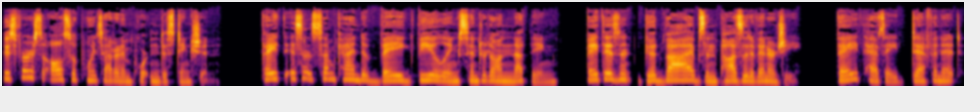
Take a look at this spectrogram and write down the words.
This verse also points out an important distinction. Faith isn't some kind of vague feeling centered on nothing. Faith isn't good vibes and positive energy. Faith has a definite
